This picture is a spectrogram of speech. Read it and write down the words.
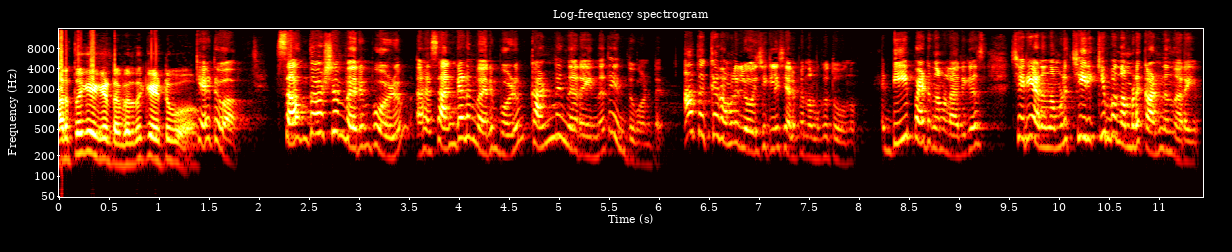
അടുത്ത കേക്കട്ടെ വെറുതെ കേട്ടു പോവാം. കേട്ടുവാ സന്തോഷം വരുമ്പോഴും സങ്കടം വരുമ്പോഴും കണ്ണ് നിറയുന്നത് എന്തുകൊണ്ട്? അതൊക്കെ നമ്മൾ ലോജിക്കലി ചിലപ്പോൾ നമുക്ക് തോന്നും. ഡീപ്പായിട്ട് നമ്മൾ അധികം ശരിയാണ് നമ്മൾ ചിരിക്കുമ്പോൾ നമ്മുടെ കണ്ണ് നിറയും.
